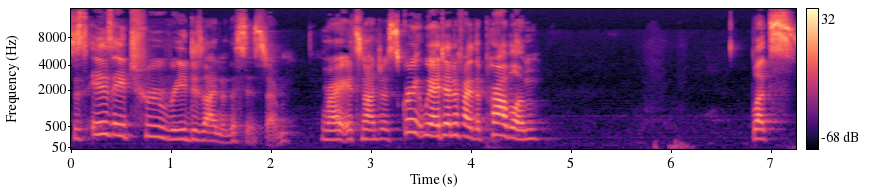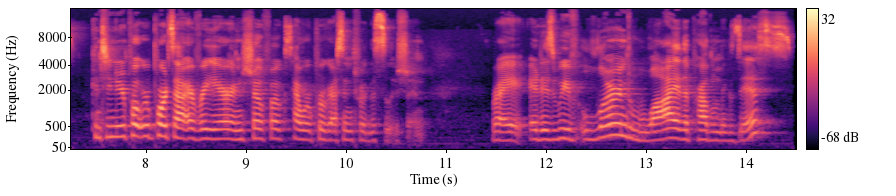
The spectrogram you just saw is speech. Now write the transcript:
So this is a true redesign of the system, right? It's not just, great, we identify the problem. Let's continue to put reports out every year and show folks how we're progressing toward the solution, right? It is we've learned why the problem exists,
